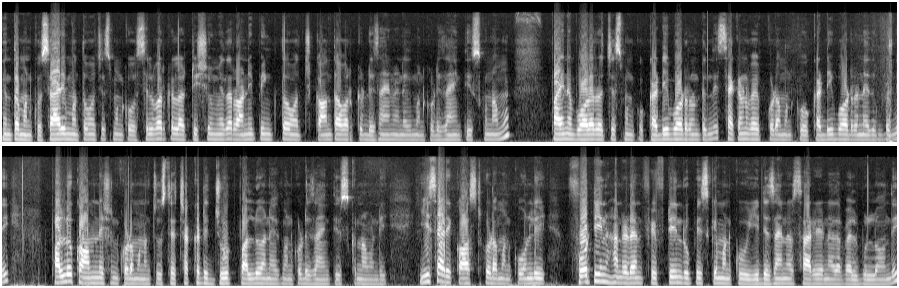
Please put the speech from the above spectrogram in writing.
ఇంత మనకు శారీ మొత్తం వచ్చేసి మనకు సిల్వర్ కలర్ టిష్యూ మీద రాణి పింక్తో వచ్చి కాంతా వర్క్ డిజైన్ అనేది మనకు డిజైన్ తీసుకున్నాము. పైన బార్డర్ వచ్చేసి మనకు కడ్డీ బార్డర్ ఉంటుంది. సెకండ్ వైపు కూడా మనకు కడ్డీ బార్డర్ అనేది ఉంటుంది. పళ్ళు కాంబినేషన్ కూడా మనం చూస్తే చక్కటి జూట్ పళ్ళు అనేది మనకు డిజైన్ తీసుకున్నామండి. ఈ సారీ కాస్ట్ కూడా మనకు only fourteen hundred and fifteen రూపీస్కి మనకు ఈ డిజైనర్ శారీ అనేది అవైలబుల్లో ఉంది.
